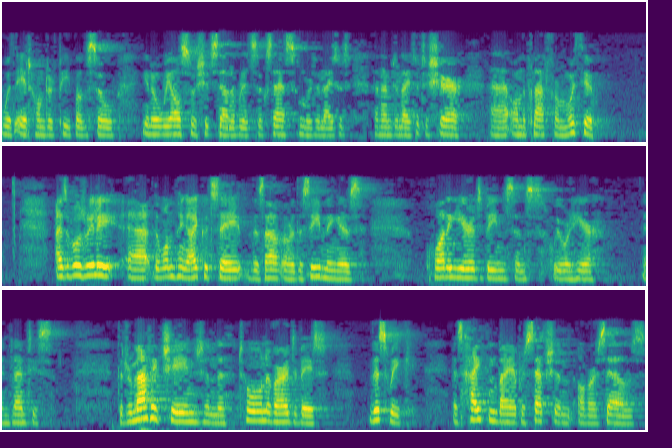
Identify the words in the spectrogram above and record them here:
with 800 people. So, you know, we also should celebrate success, and we're delighted, and I'm delighted to share uh, on the platform with you. I suppose really uh, the one thing I could say this, or this evening is what a year it's been since we were here in Glenties. The dramatic change in the tone of our debate this week is heightened by a perception of ourselves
